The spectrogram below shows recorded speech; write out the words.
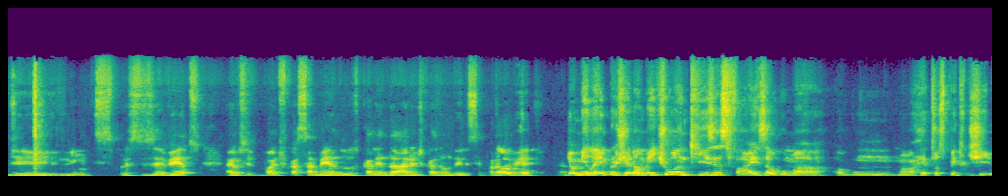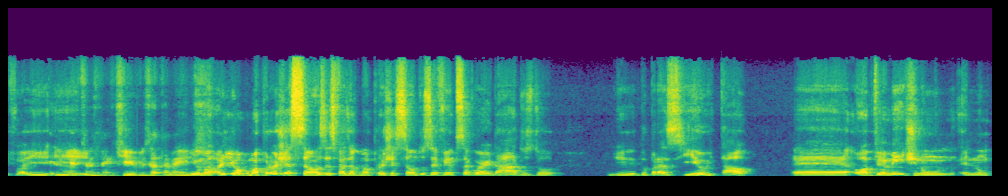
de links para esses eventos. Aí você pode ficar sabendo o calendário de cada um deles separadamente. É, né? Eu me lembro, geralmente o Anquises faz alguma, alguma retrospectiva e. Retrospectiva, exatamente. E, uma, e alguma projeção, às vezes faz alguma projeção dos eventos aguardados do, de, do Brasil e tal. É, obviamente, não, não,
